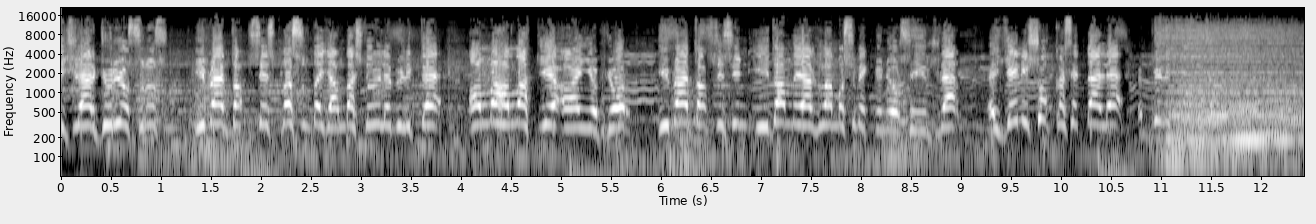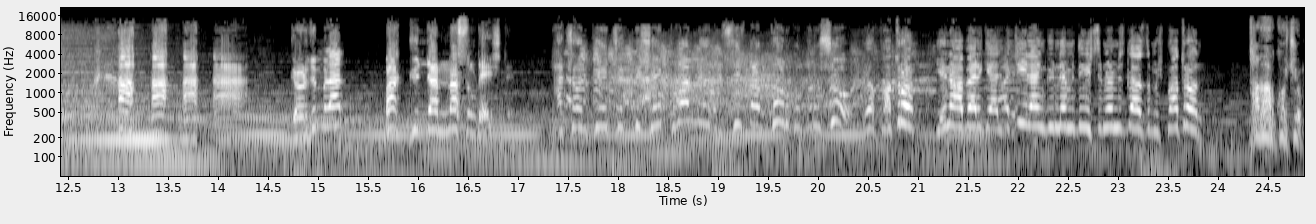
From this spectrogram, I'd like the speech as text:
Evet dinleyiciler görüyorsunuz İbrahim Tatlıses nasıl da yandaşlarıyla birlikte Allah Allah diye ayin yapıyor. İbrahim Tatlıses'in idamla yargılanması bekleniyor seyirciler. E, yeni şok kasetlerle birlikte... Gördün mü lan? Bak gündem nasıl değişti. Hasan diyecek bir şey bulamıyorum. Sizden korkulur şu. Ya patron, yeni haber geldi. Acilen gündemi değiştirmemiz lazımmış patron. Tamam koçum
